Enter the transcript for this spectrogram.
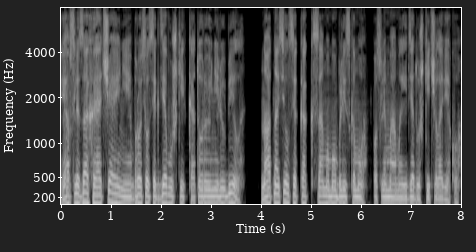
Я в слезах и отчаянии бросился к девушке, которую не любил, но относился как к самому близкому после мамы и дедушки человеку.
